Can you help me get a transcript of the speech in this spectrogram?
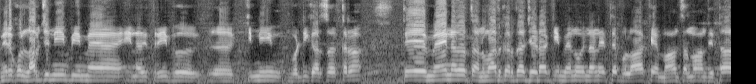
ਮੇਰੇ ਕੋਲ ਲਫ਼ਜ਼ ਨਹੀਂ ਵੀ ਮੈਂ ਇਹਨਾਂ ਦੀ ਤਾਰੀਫ ਕਿੰਨੀ ਵੱਡੀ ਕਰ ਸਕ, ਕਰਾਂ। ਤੇ ਮੈਂ ਇਹਨਾਂ ਦਾ ਧੰਨਵਾਦ ਕਰਦਾ ਜਿਹੜਾ ਕਿ ਮੈਨੂੰ ਇਹਨਾਂ ਨੇ ਇੱਥੇ ਬੁਲਾ ਕੇ ਮਾਨ ਸਨਮਾਨ ਦਿੱਤਾ।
